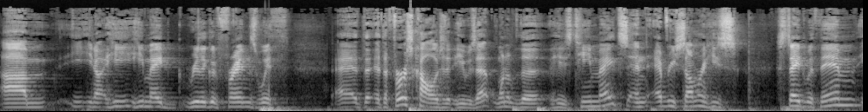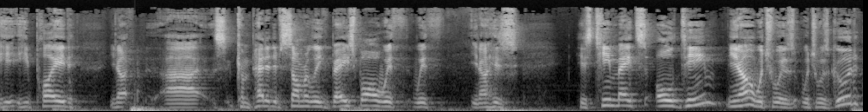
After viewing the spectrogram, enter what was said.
um, you know he he made really good friends with at the, at the first college that he was at, one of the his teammates, and every summer he's stayed with them. He he played you know uh, competitive summer league baseball with with you know his his teammates' old team, you know, which was which was good.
